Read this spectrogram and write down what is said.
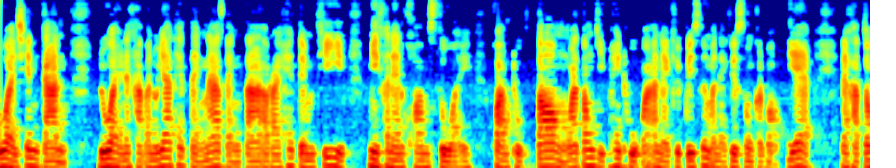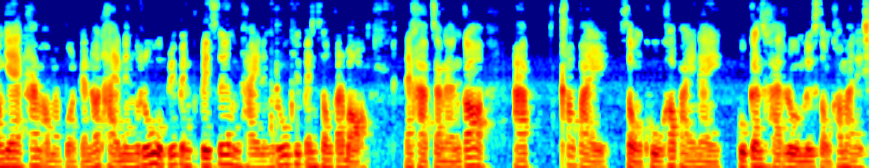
ด้วย เช่นกันด้วยนะครับ อนุญาตให้แต่งหน้าแต่งตาอะไรให้เต็มที่มีคะแนนความสวย ความถูกต้องว่าต้องหยิบให้ถูกว่าอันไหนคือปริซึมอันไหนคือทรงกระบอกแยกนะครับ ต้องแยกห้ามเอามาปนกันเนาะถ่ายหนึ่งรูปที่เป็นปริซึมถ่ายหนึ่งรูปที่เป็นทรงกระบอกนะครับ จากนั้นก็อัพเข้าไปส่งครูเข้าไปใน Google Classroom หรือส่งเข้ามาในแช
